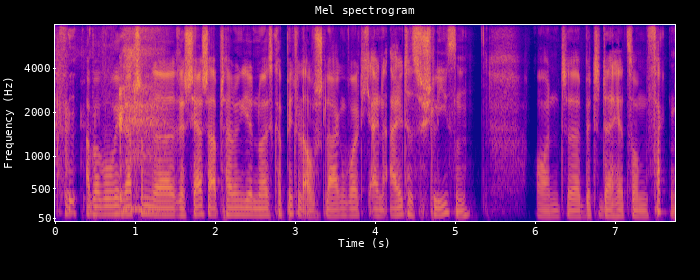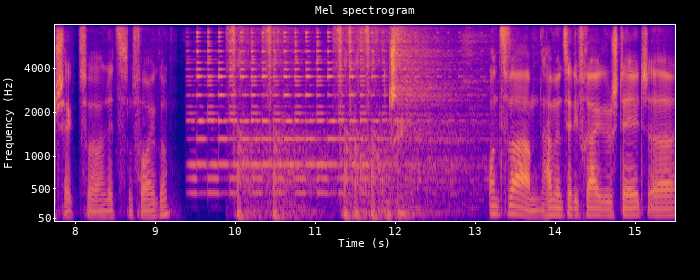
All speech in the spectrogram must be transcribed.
Aber wo wir gerade schon in der Rechercheabteilung hier ein neues Kapitel aufschlagen, wollte ich ein altes schließen. Und äh, bitte daher zum Faktencheck zur letzten Folge. Und zwar haben wir uns ja die Frage gestellt, äh,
